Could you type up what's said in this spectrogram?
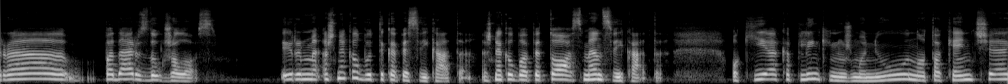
yra padarius daug žalos. Ir aš nekalbu tik apie sveikatą, aš nekalbu apie to asmens sveikatą o kiek aplinkinių žmonių nuo to kenčia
